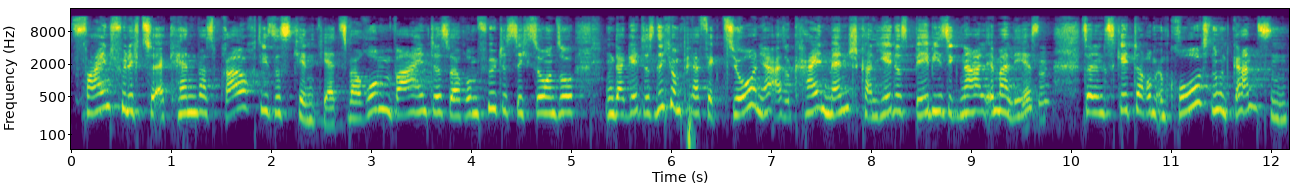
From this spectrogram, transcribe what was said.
feinfühlig zu erkennen, was braucht dieses Kind jetzt? Warum weint es? Warum fühlt es sich so und so? Und da geht es nicht um Perfektion, ja? Also kein Mensch kann jedes Babysignal immer lesen, sondern es geht darum, im Großen und Ganzen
